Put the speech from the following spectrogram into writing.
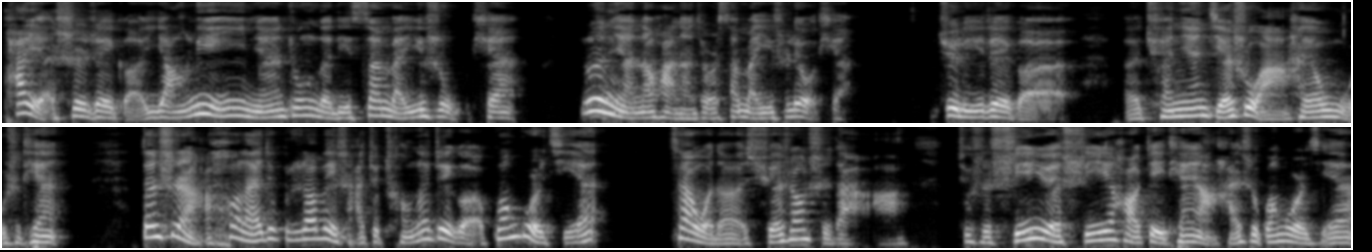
它也是这个阳历一年中的第三百一十五天，闰年的话呢就是三百一十六天，距离这个呃全年结束啊还有五十天。但是啊，后来就不知道为啥就成了这个光棍节。在我的学生时代啊，就是十一月十一号这天呀还是光棍节。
